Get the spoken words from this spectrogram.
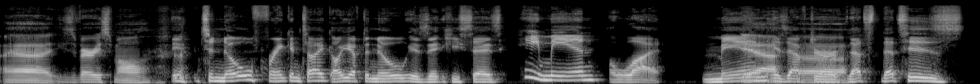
Uh, he's very small. it- to know Frankentyke, all you have to know is that he says, "Hey, man," a lot. Man Yeah, is after uh. that's that's his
